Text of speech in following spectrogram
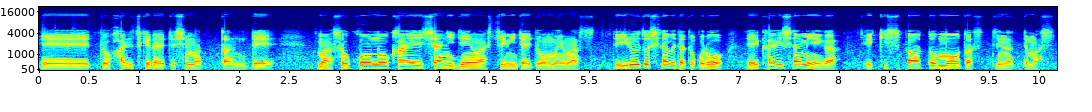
えー、と貼り付けられてしまったんで、まあ、そこの会社に電話してみたいと思います。でいろいろと調べたところ、え会社名がエキスパートモータスってなってます。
